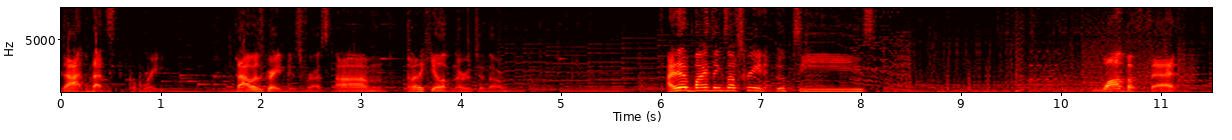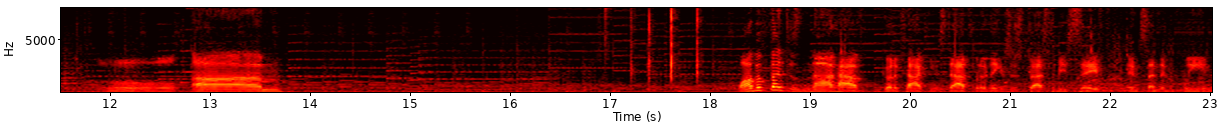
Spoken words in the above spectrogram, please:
That that's great. That was great news for us. Um, I'm gonna heal up Naruto though. I didn't buy things off screen. Oopsies. Wobbuffet. Ooh. Um. Wobbuffet does not have good attacking stats, but I think it's just best to be safe and send in Queen.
